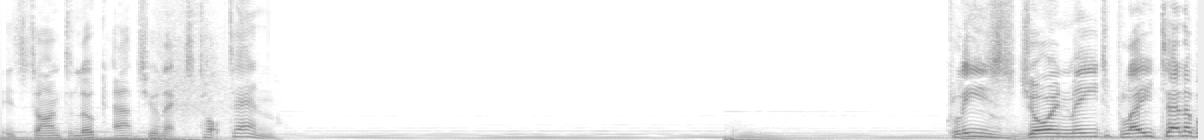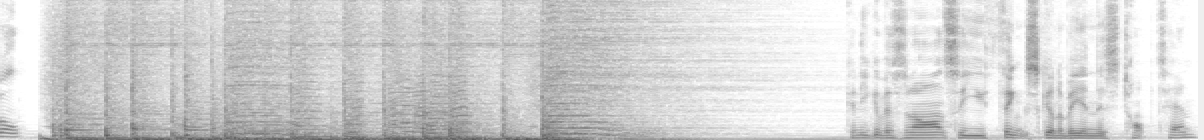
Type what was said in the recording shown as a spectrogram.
It's time to look at your next top 10. Please join me to play Tenable. Can you give us an answer you think's going to be in this top 10?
